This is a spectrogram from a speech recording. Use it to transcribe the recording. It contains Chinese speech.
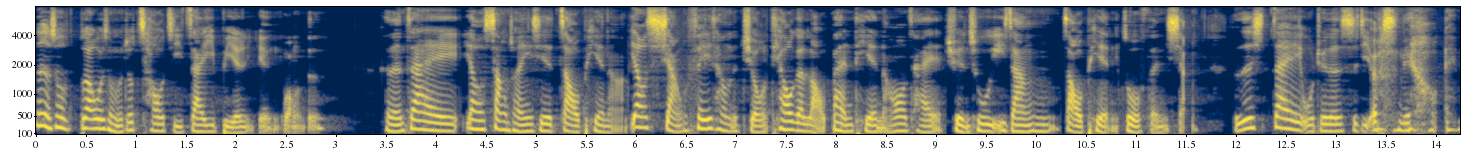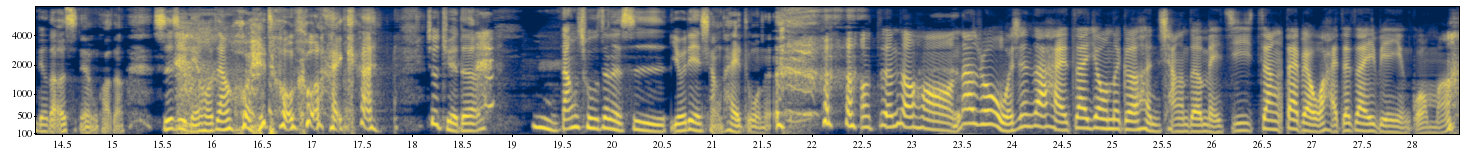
那个时候不知道为什么就超级在意别人眼光的，可能在要上传一些照片啊，要想非常的久，挑个老半天，然后才选出一张照片做分享。可是，在我觉得十几二十年后，哎，没有到二十年那么夸张，十几年后这样回头过来看，就觉得，嗯，当初真的是有点想太多呢。哦，真的哦。那如果我现在还在用那个很强的美肌，这样代表我还在在意别人眼光吗？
